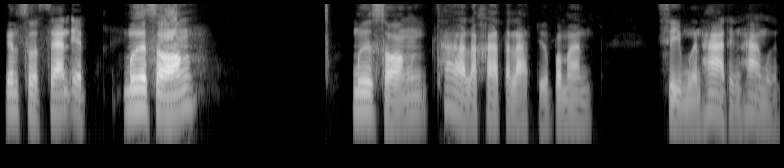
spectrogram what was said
เงินสดแสนเอ็ดมือสอง มือสองถ้าราคาตลาดอยู่ประมาณสี่หมื่นห้าถึงห้าหมื่น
